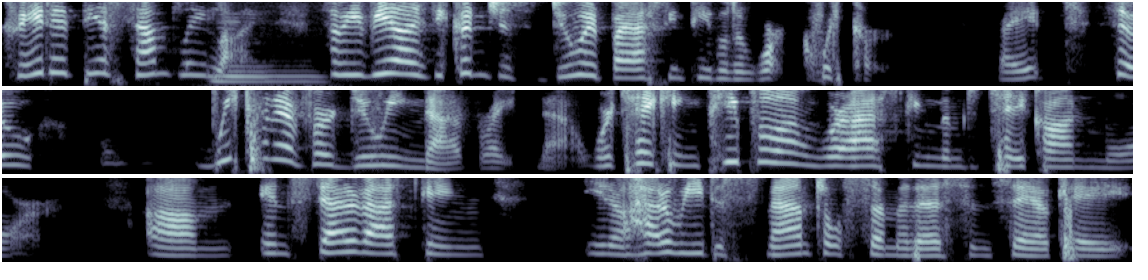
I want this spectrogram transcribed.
created the assembly line. Mm. so he realized he couldn't just do it by asking people to work quicker right? So we kind of are doing that right now. We're taking people and we're asking them to take on more. Um, instead of asking, you know, how do we dismantle some of this and say, okay,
